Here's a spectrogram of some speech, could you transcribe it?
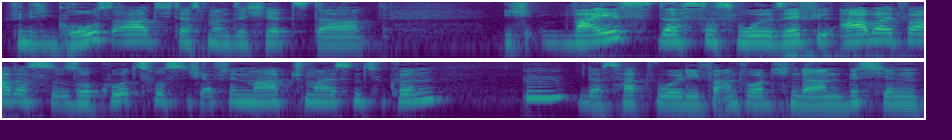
Finde ich großartig, dass man sich jetzt da. Ich weiß, dass das wohl sehr viel Arbeit war, das so kurzfristig auf den Markt schmeißen zu können. Das hat wohl die Verantwortlichen da ein bisschen,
